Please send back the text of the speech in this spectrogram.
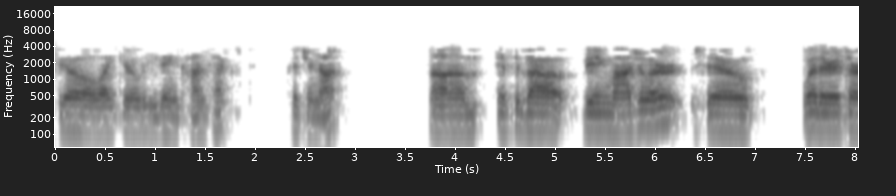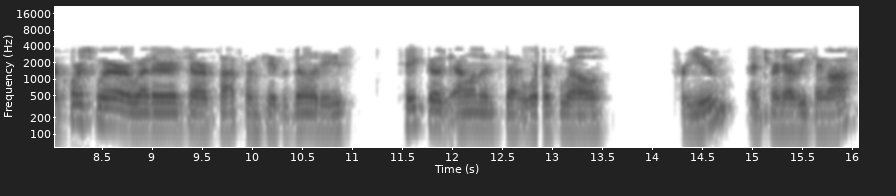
feel like you're leaving context because you're not. Um, it's about being modular. So whether it's our courseware or whether it's our platform capabilities, take those elements that work well for you and turn everything off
